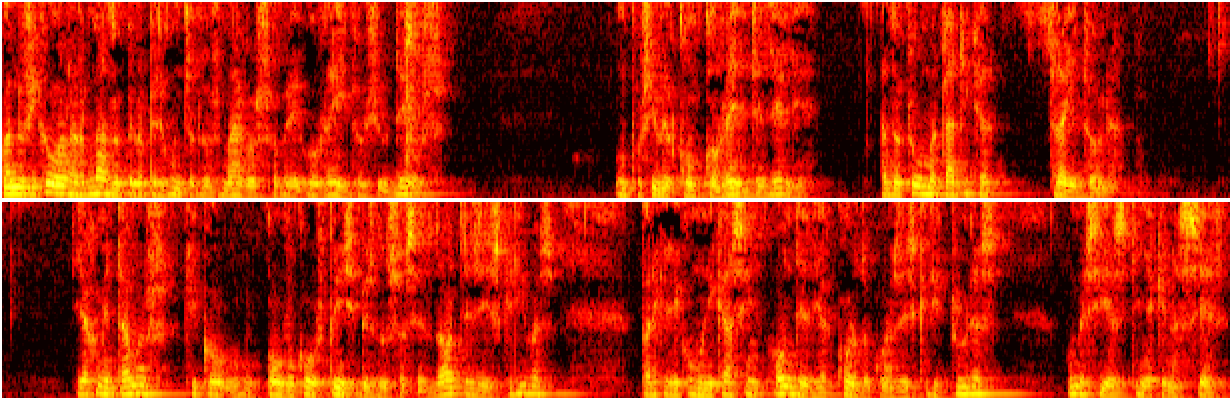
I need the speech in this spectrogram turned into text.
Quando ficou alarmado pela pergunta dos magos sobre o rei dos judeus, um possível concorrente dele, adotou uma tática traidora. Já comentamos que convocou os príncipes dos sacerdotes e escribas para que lhe comunicassem onde, de acordo com as Escrituras, o Messias tinha que nascer.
